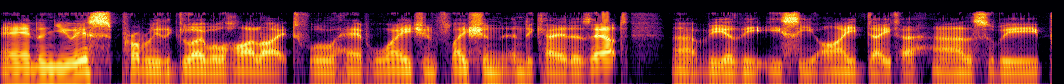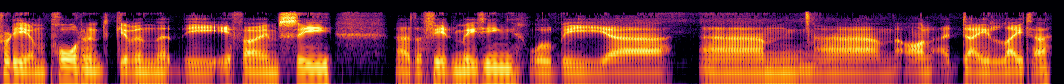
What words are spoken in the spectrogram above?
and in the US, probably the global highlight will have wage inflation indicators out uh, via the ECI data. Uh, this will be pretty important given that the FOMC, uh, the Fed meeting, will be uh, um, um, on a day later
